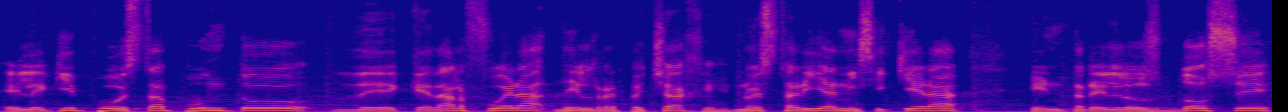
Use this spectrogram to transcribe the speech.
El equipo está a punto de quedar fuera del repechaje. No estaría ni siquiera entre los 12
